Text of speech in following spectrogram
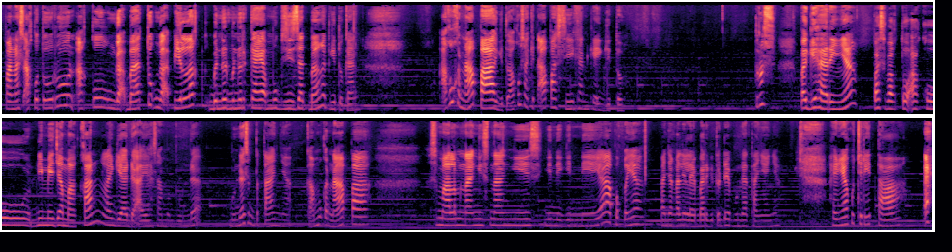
Panas aku turun aku nggak batuk nggak pilek bener-bener kayak mukjizat banget gitu kan. Aku kenapa gitu? Aku sakit apa sih? Kan kayak gitu. Terus pagi harinya pas waktu aku di meja makan lagi ada ayah sama bunda bunda sempet tanya kamu kenapa? Semalam nangis nangis gini gini ya pokoknya panjang kali lebar gitu deh bunda tanyanya akhirnya aku cerita. Eh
